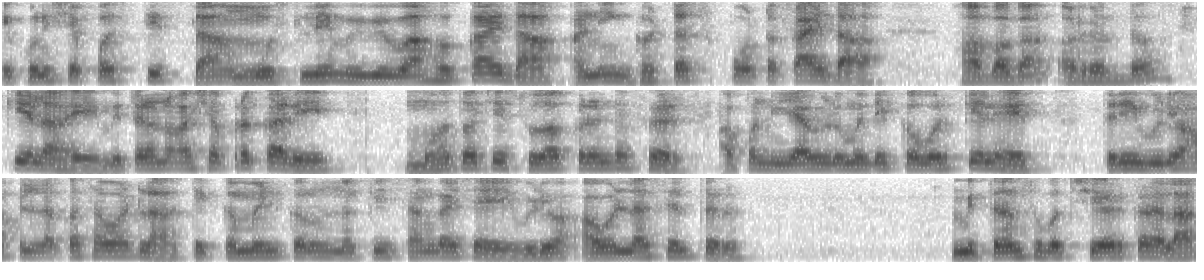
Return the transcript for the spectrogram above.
एकोणीसशे पस्तीसचा मुस्लिम विवाह कायदा आणि घटस्फोट कायदा हा बघा रद्द केला आहे. मित्रांनो अशा प्रकारे महत्त्वाचे सोळा करंट अफेअर्स आपण या व्हिडिओमध्ये कवर केले आहेत. तरी व्हिडिओ आपल्याला कसा वाटला ते कमेंट करून नक्की सांगायचे आहे. व्हिडिओ आवडला असेल तर मित्रांसोबत शेअर करायला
